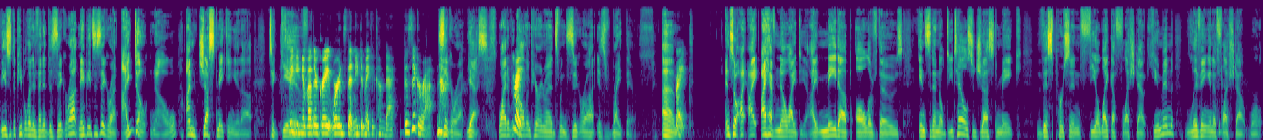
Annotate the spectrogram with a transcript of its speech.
these are the people that invented the ziggurat. Maybe it's a ziggurat. I don't know. I'm just making it up to give. Speaking of other great words that need to make a comeback, the ziggurat. ziggurat, yes. Why do we right. call them pyramids when ziggurat is right there? Um, right and so I, I, I have no idea. I made up all of those incidental details to just make this person feel like a fleshed out human living in a fleshed out world.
